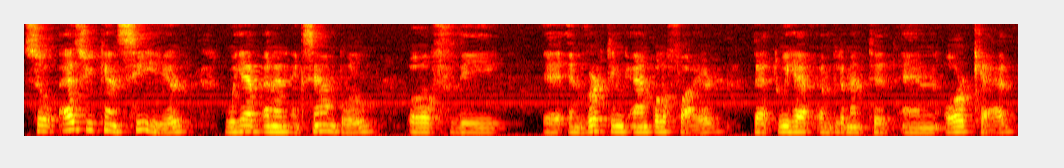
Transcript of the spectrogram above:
So as you can see here we have an, an example of the uh, inverting amplifier that we have implemented in OrCAD.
